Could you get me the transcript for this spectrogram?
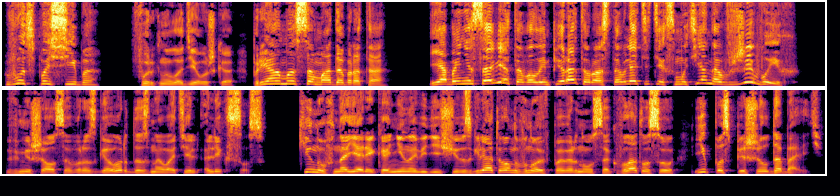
Вот спасибо, фыркнула девушка. Прямо сама доброта. Я бы не советовал императору оставлять этих смутьянов в живых, вмешался в разговор дознаватель Алексус. Кинув на Ярика ненавидящий взгляд, он вновь повернулся к Влатусу и поспешил добавить.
